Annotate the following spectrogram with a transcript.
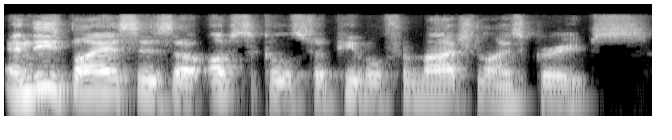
And these biases are obstacles for people from marginalized groups.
